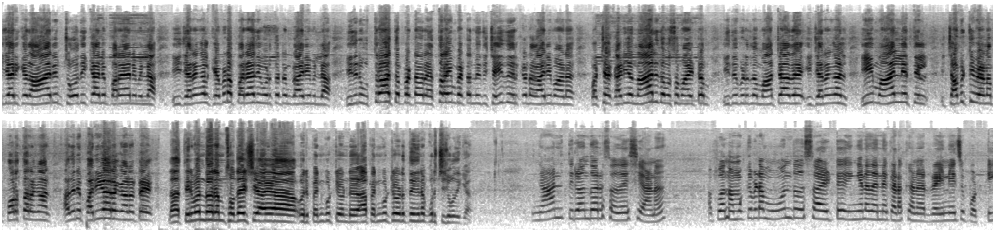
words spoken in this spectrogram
വിചാരിക്കാതെ ആരും ചോദിക്കാനും പറയാനുമില്ല. ഈ ജനങ്ങൾക്ക് എവിടെ പരാതി കൊടുത്തിട്ടും കാര്യമില്ല. ഇതിന് ഉത്തരവാദിത്തപ്പെട്ടവർ എത്രയും പെട്ടെന്ന് ഇത് ചെയ്തു തീർക്കേണ്ട കാര്യമാണ്. പക്ഷേ കഴിഞ്ഞ നാല് ദിവസമായിട്ടും ഇത് ഇവിടുന്ന് മാറ്റാതെ ഈ ജനങ്ങൾ ഈ മാലിന്യത്തിൽ ചവിട്ടി വേണം പുറത്തിറങ്ങാൻ. അതിന് പരിഹാരം കാണട്ടെ. തിരുവനന്തപുരം സ്വദേശിയായ ഒരു പെൺകുട്ടിയുണ്ട്. ആ പെൺകുട്ടിയോടുത്ത് ഇതിനെക്കുറിച്ച് ചോദിക്കാം. ഞാൻ തിരുവനന്തപുരം സ്വദേശിയാണ്. അപ്പോൾ നമുക്കിവിടെ മൂന്ന് ദിവസമായിട്ട് ഇങ്ങനെ തന്നെ കിടക്കുകയാണ്. ഡ്രെയിനേജ് പൊട്ടി.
